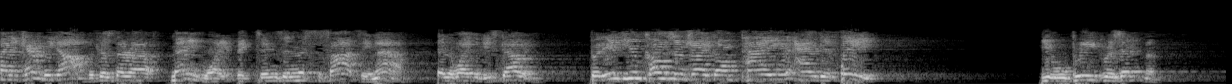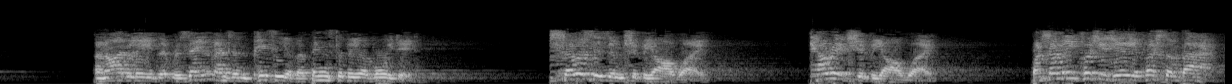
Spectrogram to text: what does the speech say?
And it can be done because there are many white victims in this society now, in the way that it's going. But if you concentrate on pain and defeat, you will breed resentment. And I believe that resentment and pity are the things to be avoided. Stoicism should be our way. Courage should be our way. When somebody pushes you, you push them back.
